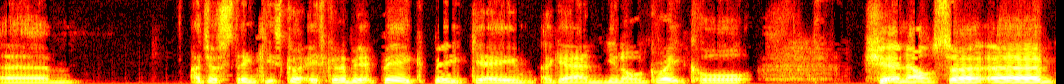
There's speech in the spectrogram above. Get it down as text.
Um, I just think it's go- it's going to be a big, big game again. You know, great court, shit announcer, um,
